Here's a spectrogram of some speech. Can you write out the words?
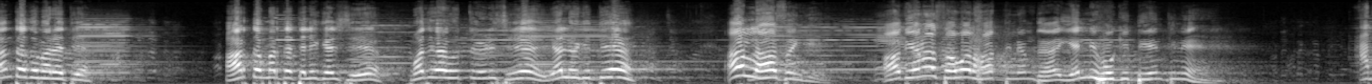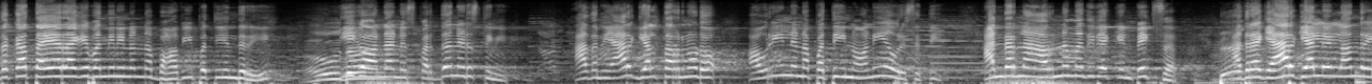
ಎಂತದು ಮರೈತಿ? ಅರ್ಧ ಮರ್ಥ ತಲೆ ಕೆಲ್ಸಿ ಮದುವೆ ಹುತ್ತು ಹಿಡಿಸಿ ಎಲ್ಲಿ ಹೋಗಿದ್ದಿ? ಅಲ್ಲ ಸಂಗಿ ಅದೇನೋ ಸವಾಲ್ ಹಾಕ್ತೀನಿ ಅಂದ ಎಲ್ಲಿ ಹೋಗಿದ್ದಿ ಅಂತೀನಿ? ಅದಕ್ಕ ತಯಾರಾಗಿ ಬಂದಿನಿ ನನ್ನ ಭಾವಿ ಪತಿ ಎಂದರಿ. ಹೌದಾ? ಈಗ ನಾನು ಸ್ಪರ್ಧೆ ನಡೆಸ್ತೀನಿ. ಅದನ್ನ ಯಾರು ಗೆಲ್ತಾರ ನೋಡು ಅವ್ರಿ ನನ್ನ ಪತಿ ನಾನೇ ಅವ್ರ ಸತಿ. ಅಂದ್ರ ನಾ ಅವ್ರನ್ನ ಮದುವೆ ಆಕಿನ್ ಫಿಕ್ಸ್ ಅದ್ರಾಗ ಯಾರು ಗೆಲ್ಲಿಲ್ಲ ಅಂದ್ರೆ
